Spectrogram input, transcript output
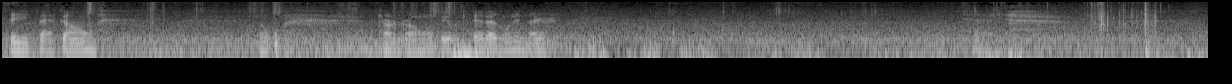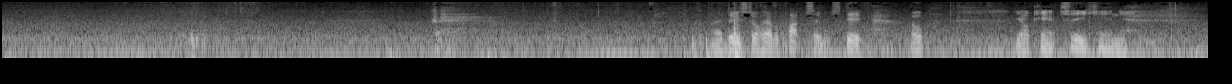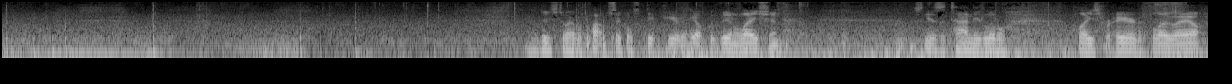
feed back on. Oh, turn it on, won't be able to get that other one in there. I do still have a popsicle stick. Oh, y'all can't see, can you? I still have a popsicle stick here to help with ventilation. This gives a tiny little place for air to flow out.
